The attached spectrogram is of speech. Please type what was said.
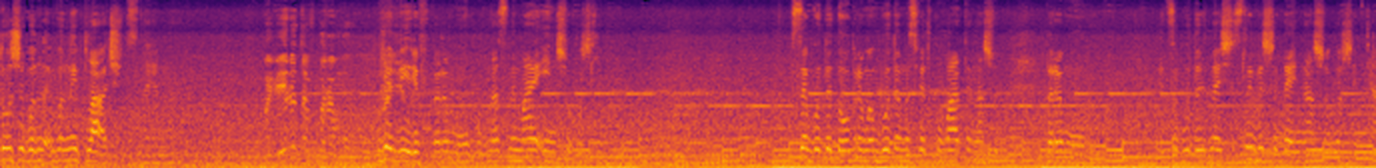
дуже вони, вони плачуть з ними. Ви вірите в перемогу? Я вірю в перемогу. В нас немає іншого шляху. Все буде добре, ми будемо святкувати нашу перемогу. І це буде найщасливіший день нашого життя.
